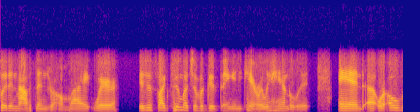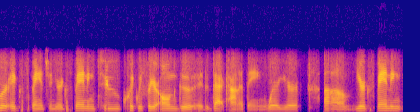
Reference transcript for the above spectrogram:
foot and mouth syndrome, right? Where it's just like too much of a good thing and you can't really handle it. And uh, or over expansion, you're expanding too quickly for your own good, that kind of thing, where you're um, you're expanding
